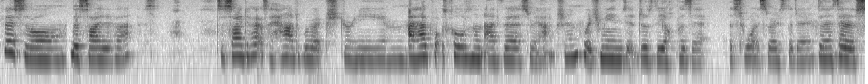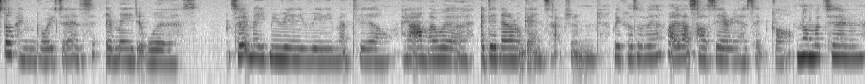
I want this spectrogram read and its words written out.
First of all, the side effects. The side effects I had were extreme. I had what's called an adverse reaction, which means it does the opposite as to what it's supposed to do. So instead of stopping voices, it made it worse. So it made me really, really mentally ill. I At my work, I did end up getting sectioned because of it. Like, that's how serious it got. Number two,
